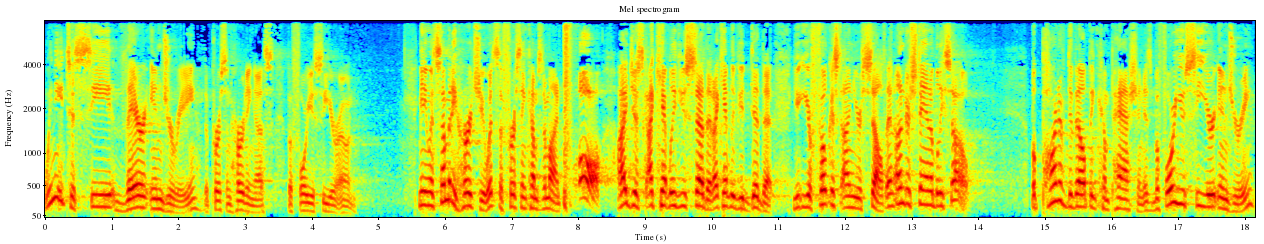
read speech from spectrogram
we need to see their injury, the person hurting us, before you see your own. Meaning, when somebody hurts you, what's the first thing that comes to mind? Oh, I just, I can't believe you said that. I can't believe you did that. You're focused on yourself, and understandably so. But part of developing compassion is before you see your injury,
